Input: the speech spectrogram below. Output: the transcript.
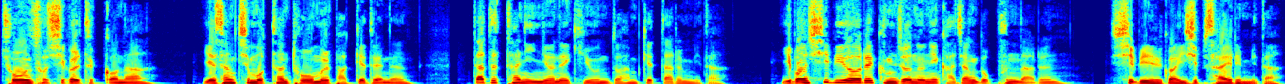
좋은 소식을 듣거나 예상치 못한 도움을 받게 되는 따뜻한 인연의 기운도 함께 따릅니다. 이번 12월의 금전운이 가장 높은 날은 12일과 24일입니다.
